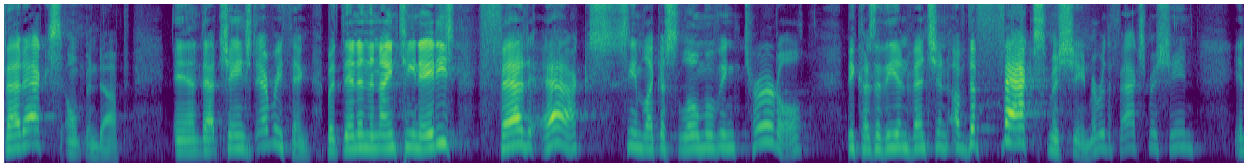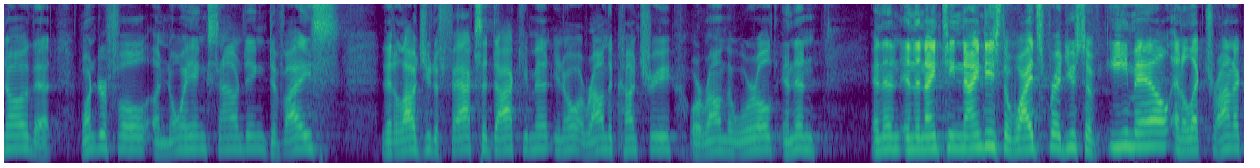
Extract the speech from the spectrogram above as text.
FedEx opened up and that changed everything. But then in the 1980s, FedEx seemed like a slow moving turtle because of the invention of the fax machine. Remember the fax machine? You know, that wonderful, annoying sounding device that allowed you to fax a document, you know, around the country or around the world. And then, and then in the 1990s, the widespread use of email and electronic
